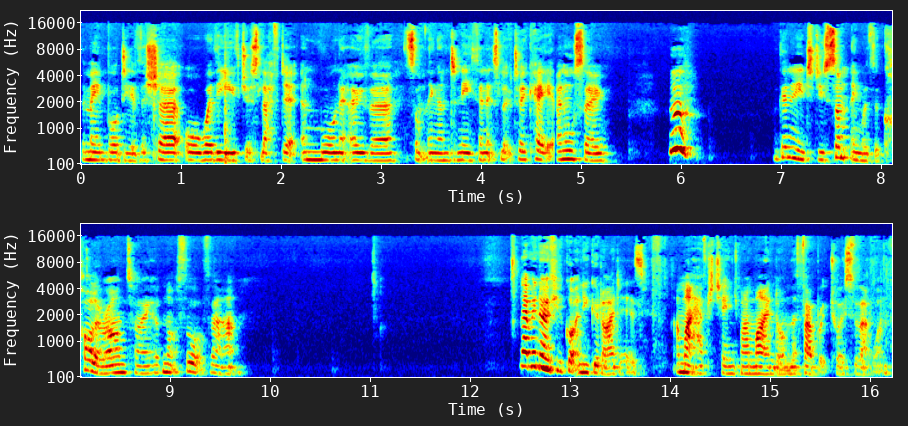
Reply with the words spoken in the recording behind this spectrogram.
the main body of the shirt or whether you've just left it and worn it over something underneath and it's looked okay. And also, going to need to do something with the collar, aren't I? I've not thought of that. Let me know if you've got any good ideas. I might have to change my mind on the fabric choice for that one.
